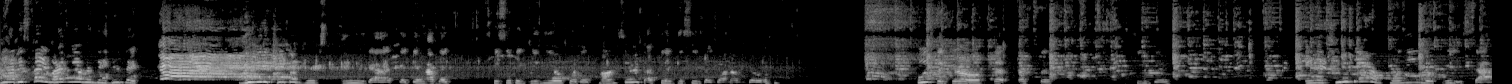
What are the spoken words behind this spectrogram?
yeah, this kind of reminds me of when they did like usually K-pop groups do that. Like they have like specific video for their concert. I feel like this is like one of those. Who's the girl? That that's the teaser. In the teaser, Hoony looks really sad.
